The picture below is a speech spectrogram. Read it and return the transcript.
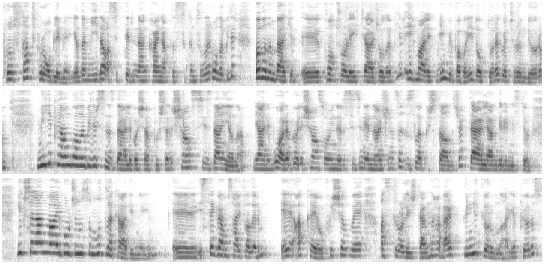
prostat problemi ya da mide asitlerinden kaynaklı sıkıntılar olabilir. Babanın belki e, kontrole ihtiyacı olabilir. İhmal etmeyin bir babayı doktora götürün diyorum. Milli piyango alabilirsiniz değerli Başak Burçları. Şans sizden yana. Yani bu ara böyle şans oyunları sizin enerjinize hızlı akış sağlayacak. Değerlendirin istiyorum. Yükselen ve ay burcunuzu mutlaka dinleyin. Ee, Instagram sayfalarım e Akkaya Official ve Astrolojiden haber günlük yorumlar yapıyoruz.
